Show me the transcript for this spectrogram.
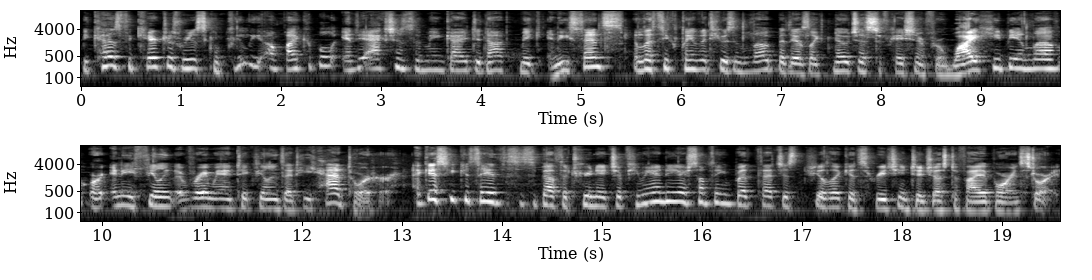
because the characters were just completely unlikable and the actions of the main guy did not make any sense unless you claim that he was in love, but there's like no justification for why he'd be in love or any feeling of romantic feelings that he had toward her. I guess you could say this is about the true nature of humanity or something, but that just feels like it's reaching to justify a boring story.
